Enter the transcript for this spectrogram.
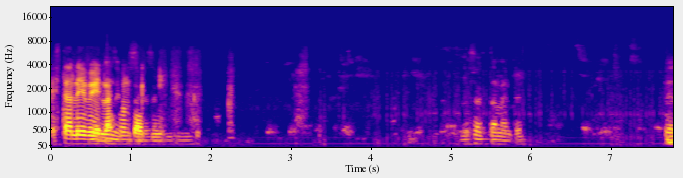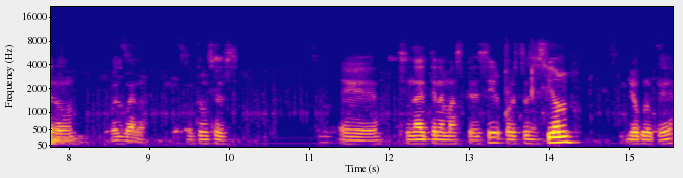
Está leve el No aquí. de entender. Exactamente. Pero, pues bueno, entonces, eh, si nadie tiene más que decir por esta sesión, yo creo que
